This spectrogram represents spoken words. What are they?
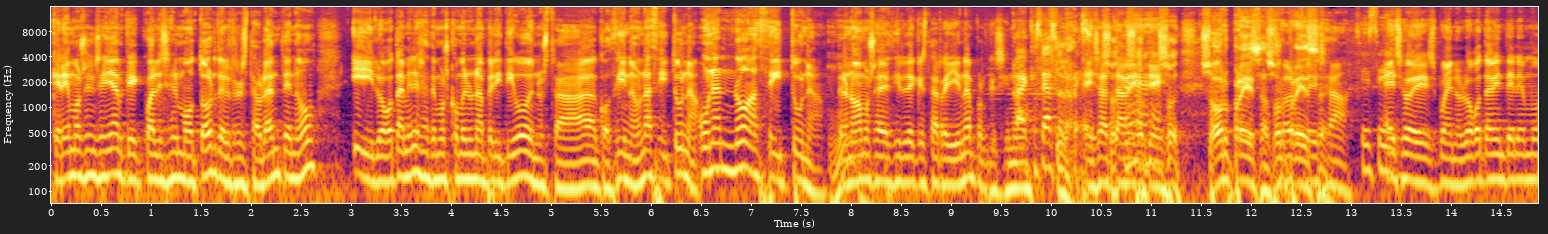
queremos enseñar que, cuál es el motor del restaurante, ¿no? Y luego también les hacemos comer un aperitivo en nuestra cocina, una aceituna, una no aceituna. Pero no vamos a decir de qué está rellena porque si no. Para que sea sorpresa. Exactamente. So- so- sorpresa, sorpresa. Sorpresa. Sí, sí. Eso es. Bueno, luego también tenemos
